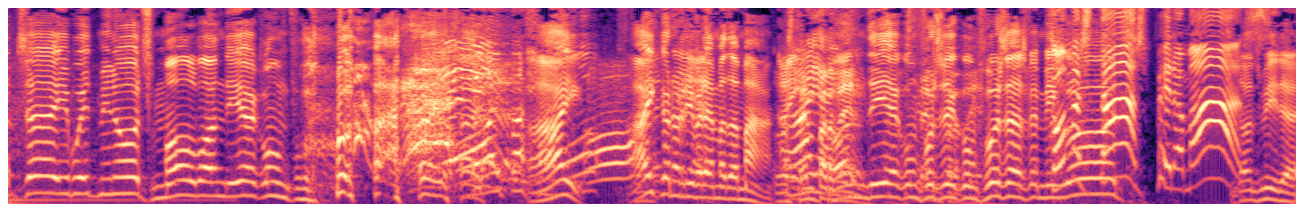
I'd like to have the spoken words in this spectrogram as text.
12 i 8 minuts, molt bon dia, Confús. Ai, ai, ai, que no arribarem a demà. L'estem Ai, ai, Bon dia, Confusos i Confuses, Com benvinguts. estàs, Pere Mas? Doncs mira,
